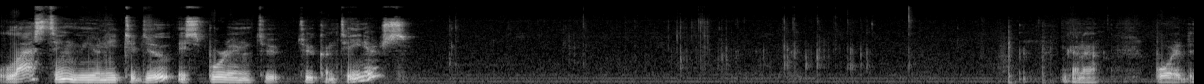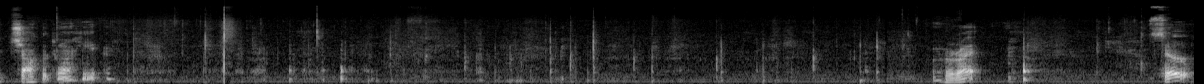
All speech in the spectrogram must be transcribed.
Last thing you need to do is pour into two containers. I'm gonna pour the chocolate one here. Alright. So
